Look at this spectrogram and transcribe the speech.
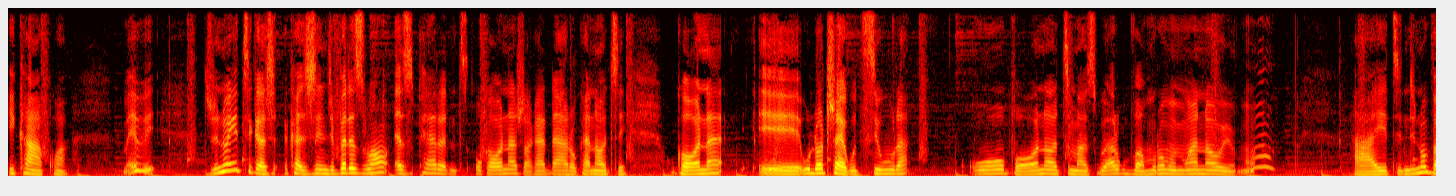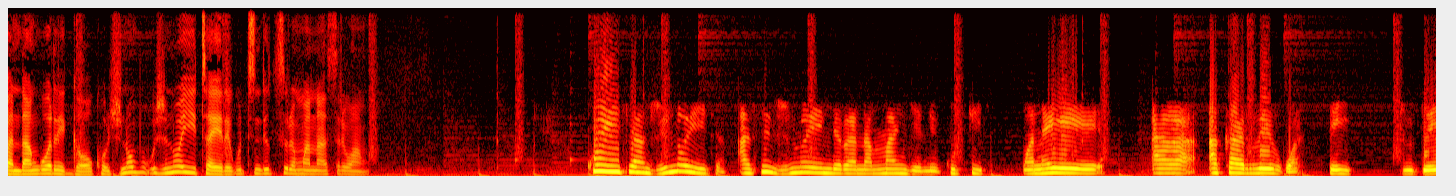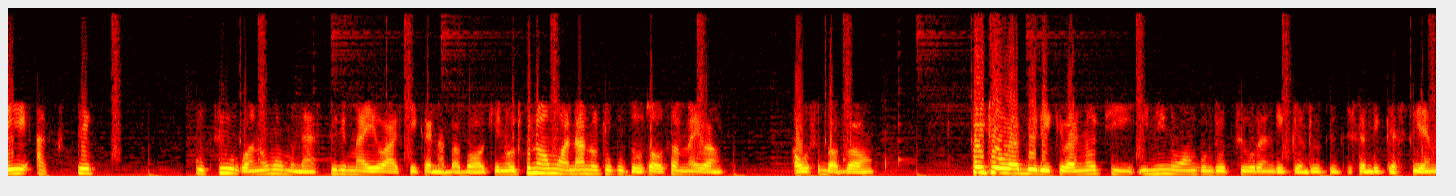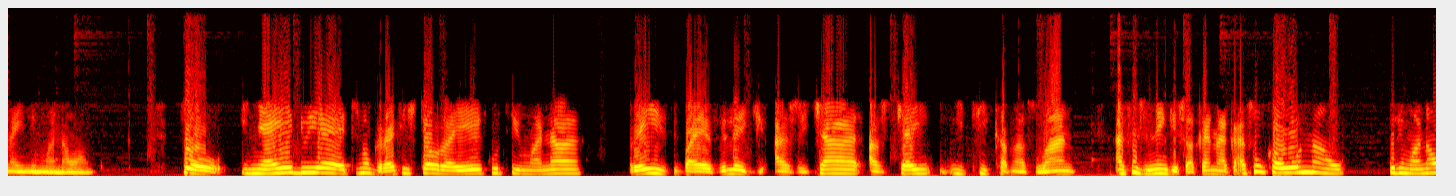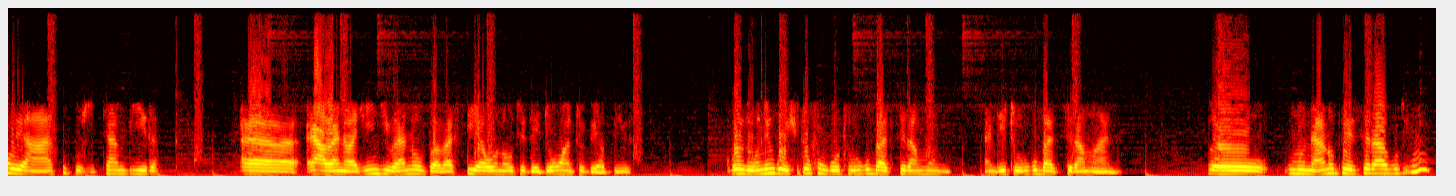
ikakwa maybe zvinoitika zh- kazhinji but as well as parent ukaona zvakadaro kana kuti ukaona eh, uda kutrai kutsiura wobva waona kuti mazwi ari kubva muromo mwana uyu mm, haiti ndinobva ndangorega uko. Zvino- zvinoita here kuti nditsiure mwana asiri wangu? Kuita zvinoita asi zvinoenderana manje nekuti mwana iyeye akarerwa sei. Do they accept kutsiurwa nomwe munhu asiri mai wake kana baba wake? Nokuti kunewo mwana anotokudza kuti hausa mai vangu hausi baba vangu poitawo vabereki vanoti inini wangu ndotsiura ndega ndodzidzisa ndegasiya naini mwana wangu. So nyaya yedu iya yatinogara tichitaura yekuti mwana raised by a village hazvicha- hazvichaitika mazuva ano. Asi zvinenge zvakanaka. Asi ukaonawo kuti mwana uyu haasi kuzvitambira. Uh, vanhu vazhinji vanobva vasiyawo nokuti they don't want to be abused. Because unenge uchitofunga kuti uri kubatsira munhu handiti uri kubatsira mwana. So munhu anopedzisira kuti mm,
